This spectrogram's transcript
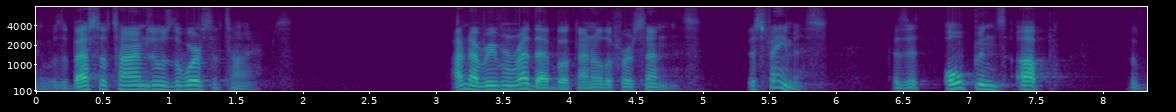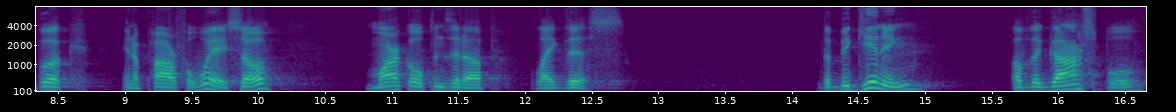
It was the best of times, it was the worst of times. I've never even read that book. I know the first sentence. It's famous because it opens up the book in a powerful way. So, Mark opens it up like this The beginning of the gospel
